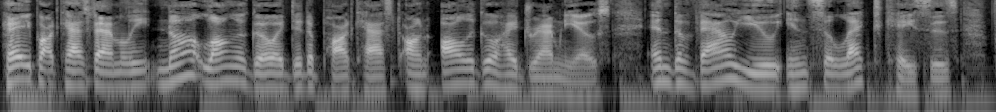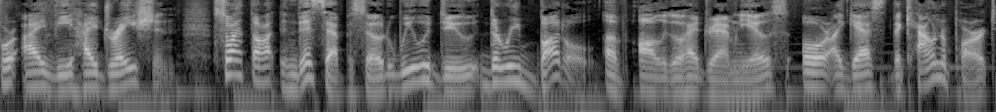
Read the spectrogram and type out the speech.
Hey, podcast family. Not long ago, I did a podcast on oligohydramnios and the value in select cases for IV hydration. So I thought in this episode, we would do the rebuttal of oligohydramnios, or I guess the counterpart,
